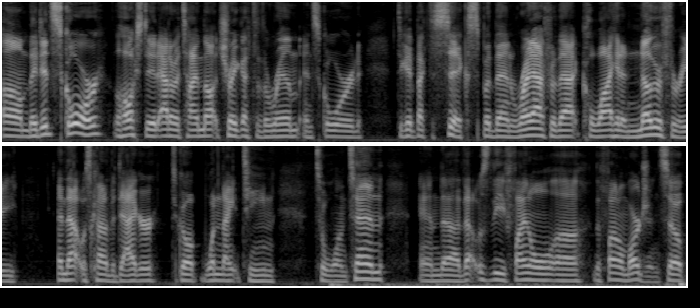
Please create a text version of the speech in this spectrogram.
Um, they did score. The Hawks did out of a timeout. Trae got to the rim and scored to get back to six. But then right after that, Kawhi hit another three, and that was kind of a dagger to go up 119 to 110, and uh, that was the final uh, the final margin. So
